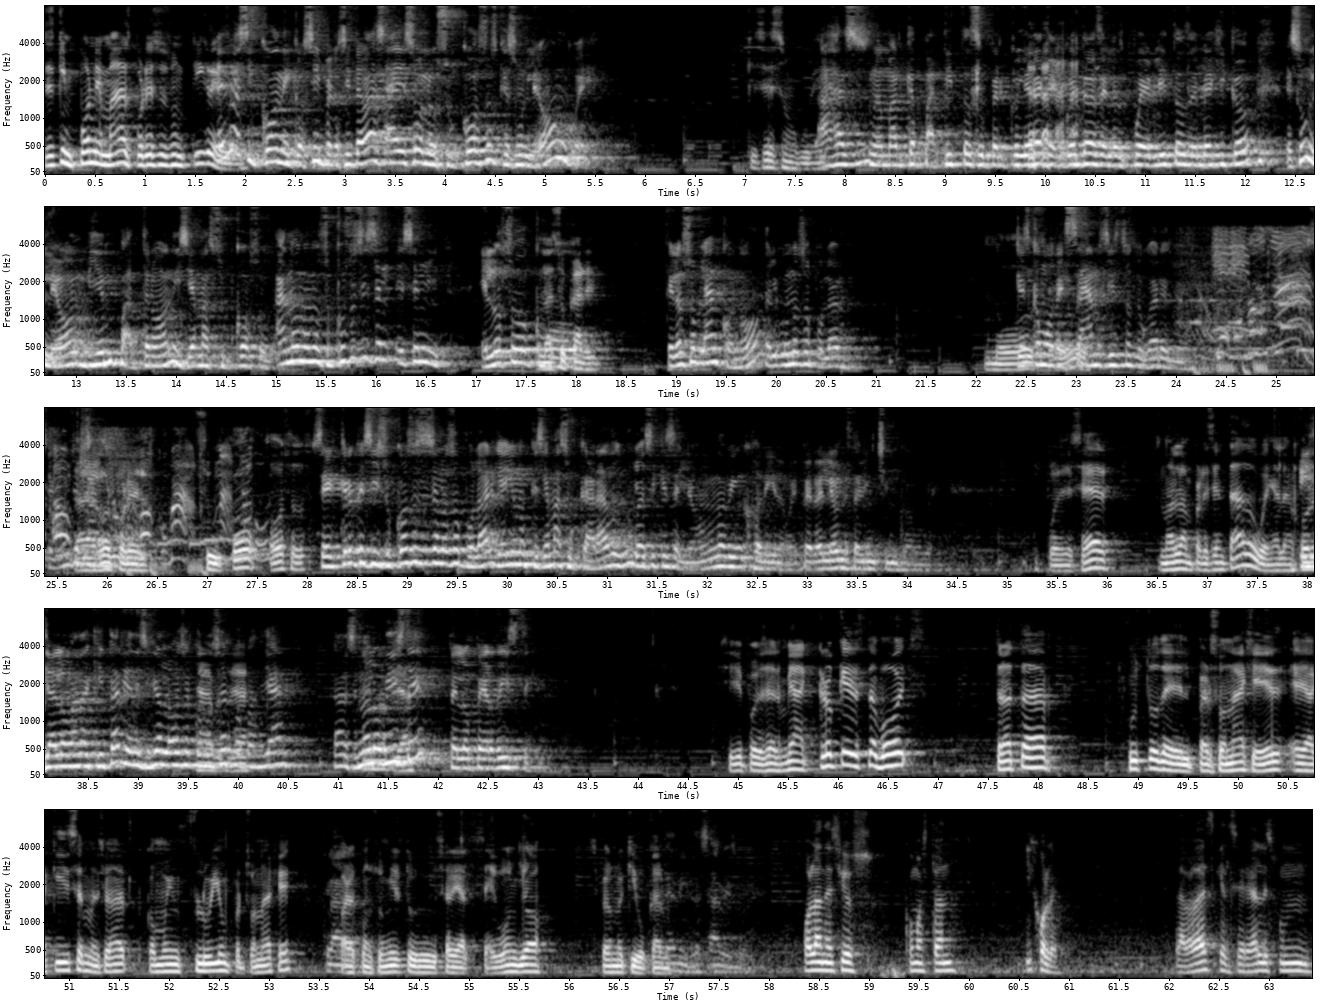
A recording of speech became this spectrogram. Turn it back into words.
Es que impone más, por eso es un tigre. Es güey. más icónico, sí, pero si te vas a eso, los sucosos, que es un león, güey. ¿Qué es eso, güey? Esa es una marca patito super culera que encuentras en los pueblitos de México. Es un león bien patrón y se llama sucosos. Ah, no, no, no, sucosos es el, es el, el oso como... El azúcar. El oso blanco, ¿no? El, un oso polar. No. Que es como de sé, güey. Sam's y estos lugares, güey. Según yo, mejor por el suco osos. Sí, creo que sí, Sucosos es el oso polar y hay uno que se llama Azucarados, ¿no? Así que es el león, uno bien jodido, güey. Pero el león está bien chingón, güey. Pues puede ser. Pues no lo han presentado, güey. A lo mejor. Y ya lo van a quitar, ya ni siquiera lo vas a conocer, pues ya. papá. Ya. Ah, si no Sí, lo viste, te lo perdiste. Sí, puede ser. Mira, creo que esta voice trata justo del personaje. Eh, eh, aquí se menciona cómo influye un personaje Claro. para consumir tu cereal. Según yo. Espero no Ya equivocarme. ni lo sabes, güey. Hola necios, ¿cómo están? Híjole, la verdad es que el cereal es un,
